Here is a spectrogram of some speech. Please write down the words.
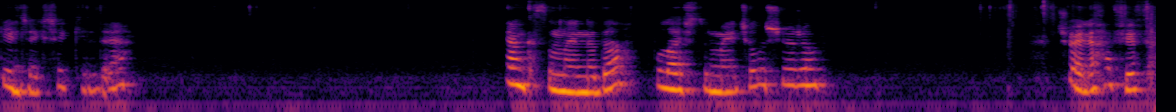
gelecek şekilde yan kısımlarına da bulaştırmaya çalışıyorum. Şöyle hafif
